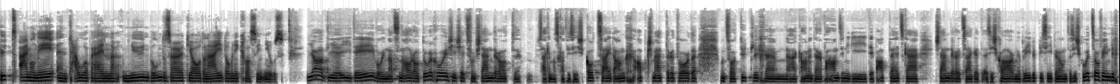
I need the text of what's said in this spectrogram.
Heute einmal mehr ein Dauerbrenner. Neun Bundesräte, ja oder nein? Dominik, was sind News? Ja, die Idee, die im Nationalrat durchgekommen ist, ist jetzt vom Ständerat, äh, sagen wir es gerade wie es ist, Gott sei Dank abgeschmettert worden. Und zwar deutlich, ähm, äh, gar nicht eine wahnsinnige Debatte hat es gegeben. Ständerat sagen, es ist klar, wir bleiben bei sieben. Und das ist gut so, finde ich.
